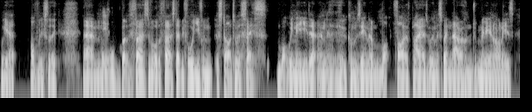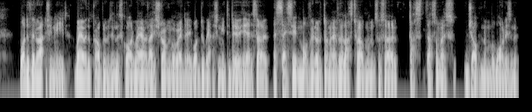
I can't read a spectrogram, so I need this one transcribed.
well, yeah, obviously. Um, but first of all, the first step before you even start to assess what we need and who comes in and what five players we're going to spend our 100 million on is what do Villa actually need? Where are the problems in the squad? Where are they strong already? What do we actually need to do here? So assessing what Villa have done over the last 12 months or so, that's that's almost job number one, isn't it?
